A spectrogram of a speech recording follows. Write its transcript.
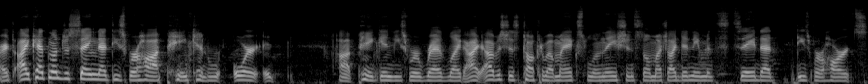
Alright, I kept on just saying that these were hot pink and or it, hot pink and these were red. Like I, I was just talking about my explanation so much I didn't even say that these were hearts.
